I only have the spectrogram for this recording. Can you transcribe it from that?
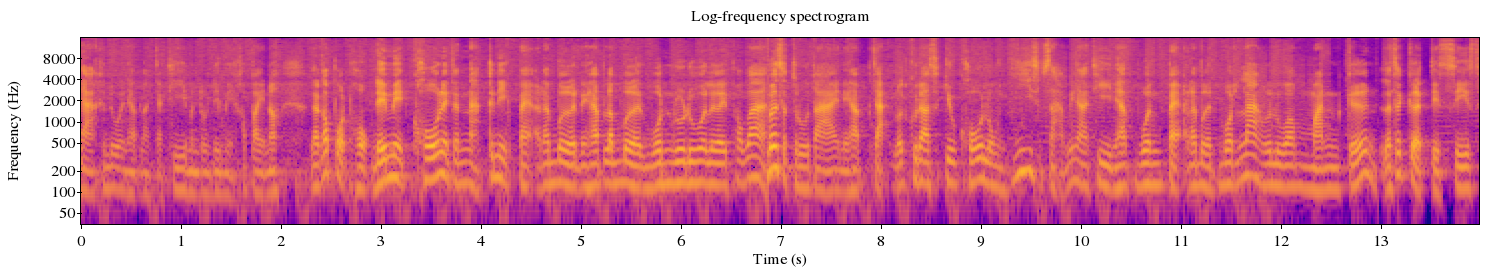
ยากขึ้นด้วยนะครับหลังจากที่มันโดนเดเมจเข้าไปเนาะแล้วก็ปลด6เดเมจโคเนี่ยจะหนักขึ้นอีกแปะระเบิดนะครับระเบิดวนรัวๆเลยเพราะว่าเมื่อศัตรูตายนะครับจะลดคูดาสกิลโคลง 23 วินาทีนะครับวนแปะระเบิดบนล่างรัวๆมันเกิน แล้วถ้าเกิดติด CC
